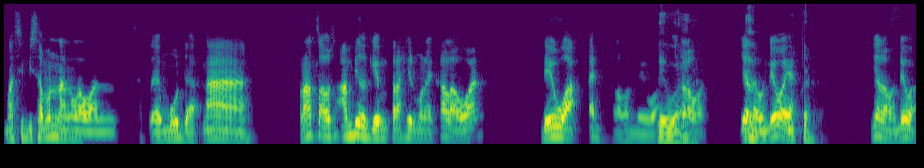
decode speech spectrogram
masih bisa menang lawan Satria Muda. Nah, Rans harus ambil game terakhir mereka lawan Dewa. Eh, lawan Dewa. Dewa. lawan Iya lawan Dewa ya. Bukan. Iya lawan Dewa.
